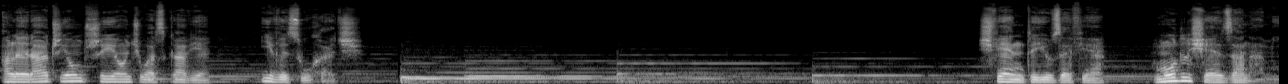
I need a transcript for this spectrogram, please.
ale racz ją przyjąć łaskawie i wysłuchać. Święty Józefie, módl się za nami.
